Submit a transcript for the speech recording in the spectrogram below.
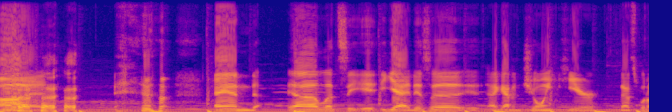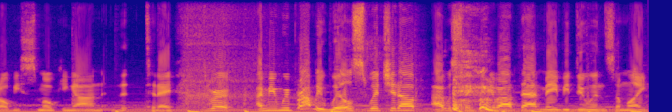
Uh, and uh, let's see, it, yeah, it is a. It, I got a joint here. That's what I'll be smoking on th- today. I mean, we probably will switch it up. I was thinking about that, maybe doing some like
